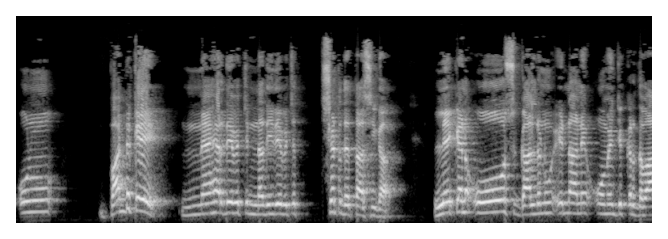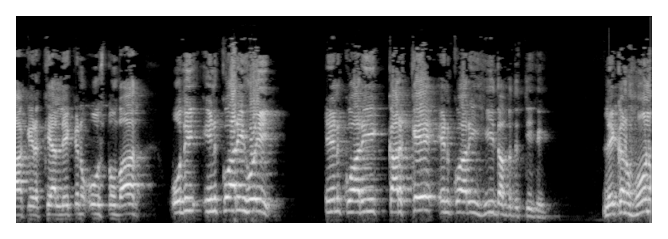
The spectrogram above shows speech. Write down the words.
ਉਹਨੂੰ ਵੱਢ ਕੇ ਨਹਿਰ ਦੇ ਵਿੱਚ, ਨਦੀ ਦੇ ਵਿੱਚ ਛਿੱਟ ਦਿੱਤਾ ਸੀਗਾ। ਲੇਕਿਨ ਉਸ ਗੱਲ ਨੂੰ ਇਹਨਾਂ ਨੇ ਉਵੇਂ ਜ਼ਿਕਰ ਦਵਾ ਕੇ ਰੱਖਿਆ। ਲੇਕਿਨ ਉਸ ਤੋਂ ਬਾਅਦ ਉਹਦੀ ਇਨਕੁਆਰੀ ਹੋਈ। ਇਨਕੁਆਰੀ ਕਰਕੇ ਇਨਕੁਆਰੀ ਹੀ ਦੱਬ ਦਿੱਤੀ ਗਈ। ਲੇਕਿਨ ਹੁਣ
